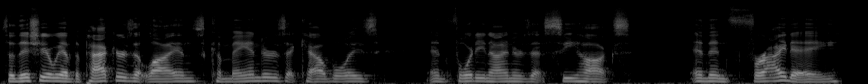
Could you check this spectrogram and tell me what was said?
So this year we have the Packers at Lions, Commanders at Cowboys, and 49ers at Seahawks. And then Friday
